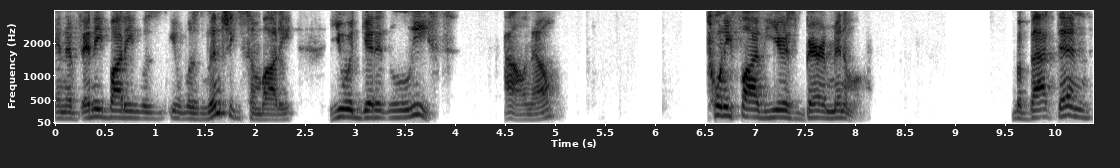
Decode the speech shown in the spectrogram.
and if anybody was it was lynching somebody, you would get at least I don't know 25 years bare minimum. But back then,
